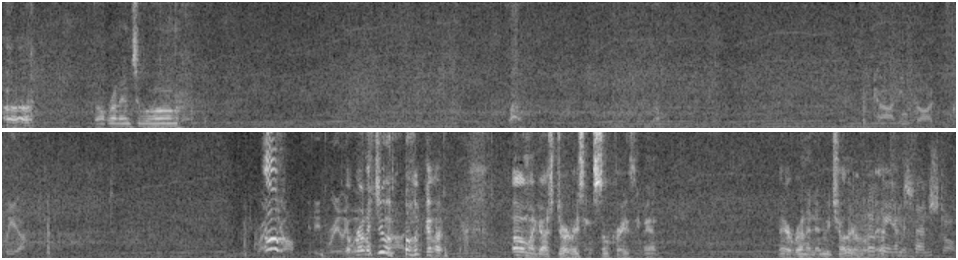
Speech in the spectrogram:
Uh, don't run into them. Car inside. Clear. Great Oh! job. You did really Don't well. run into him. Oh my god. Oh my gosh, dirt racing is so crazy, man. They are running into each other a little Okay, bit. number 10. Stop.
